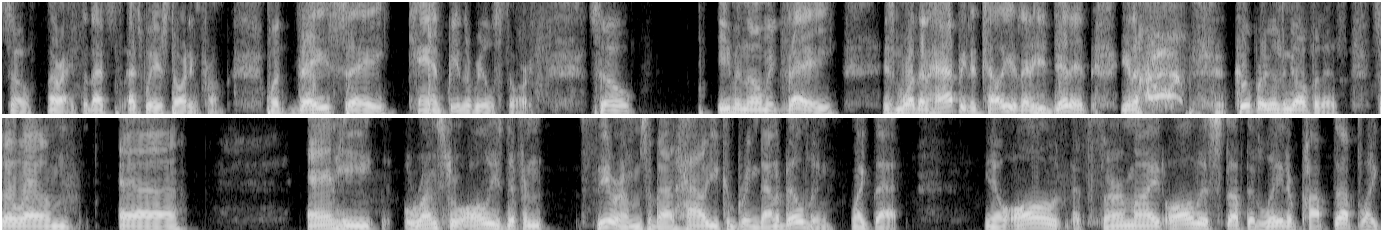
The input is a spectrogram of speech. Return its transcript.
So, all right, so that's that's where you're starting from. What they say can't be the real story. So, even though McVeigh is more than happy to tell you that he did it, you know, Cooper doesn't go for this. So, um, uh, and he runs through all these different theorems about how you can bring down a building like that. You know, all the thermite, all this stuff that later popped up like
